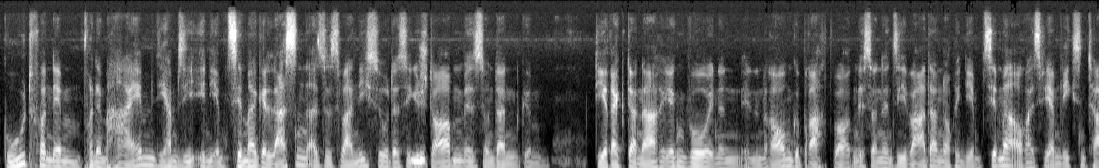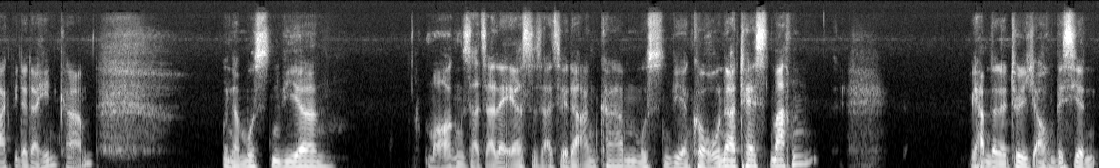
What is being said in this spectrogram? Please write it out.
gut von dem, von dem Heim. Die haben sie in ihrem Zimmer gelassen. Also es war nicht so, dass sie mhm. gestorben ist und dann direkt danach irgendwo in den, in den Raum gebracht worden ist, sondern sie war dann noch in ihrem Zimmer, auch als wir am nächsten Tag wieder dahin kamen. Und dann mussten wir morgens als allererstes, als wir da ankamen, mussten wir einen Corona-Test machen. Wir haben da natürlich auch ein bisschen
